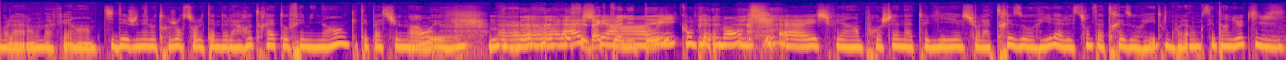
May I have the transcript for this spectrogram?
voilà, on a fait un petit déjeuner l'autre jour sur le thème de la retraite au féminin, qui était passionnant. Ah oui, oui. Voilà, c'est d'actualité. Oui, complètement. Et je fais un prochain atelier sur la trésorerie, la gestion de sa trésorerie. Donc voilà, donc c'est un lieu qui vit.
